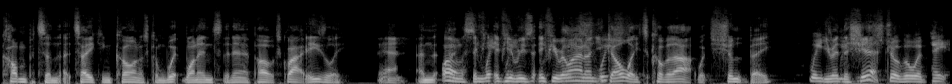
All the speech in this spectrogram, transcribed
competent at taking corners can whip one into the near post quite easily. Yeah, And Well, if, we- if you if you're relying on your goalie to cover that, which shouldn't be, we you're in we the do shit. Struggle with beat.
